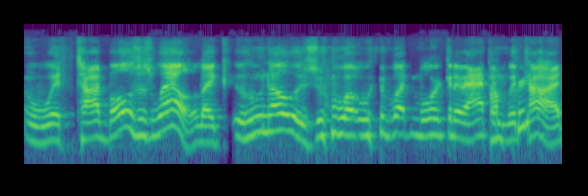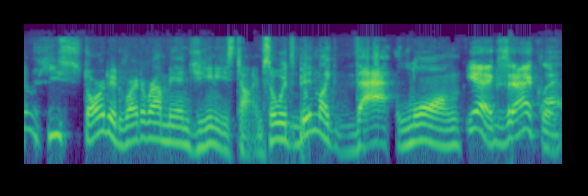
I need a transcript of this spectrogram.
with Todd Bowles as well. Like, who knows what what more could have happened I'm with Todd? sure he started right around Mangini's time, so it's been like that long. Yeah, exactly. Uh,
